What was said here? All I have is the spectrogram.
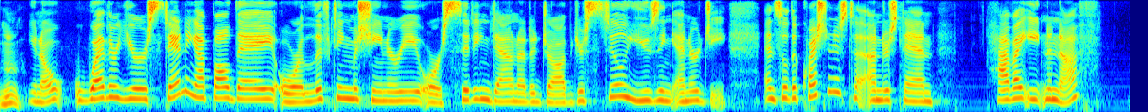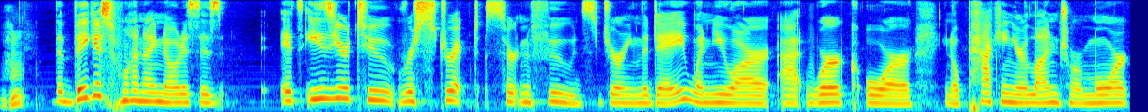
Mm. You know, whether you're standing up all day or lifting machinery or sitting down at a job, you're still using energy. And so the question is to understand have I eaten enough? Mm-hmm. The biggest one I notice is it's easier to restrict certain foods during the day when you are at work or, you know, packing your lunch or more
